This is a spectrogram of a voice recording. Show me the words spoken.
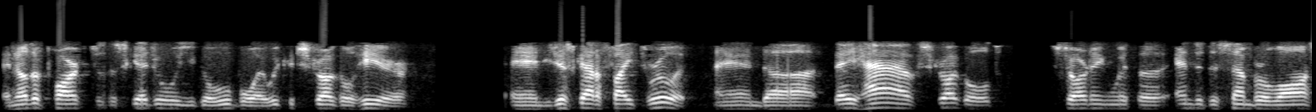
and other parts of the schedule you go, oh boy, we could struggle here, and you just got to fight through it. And uh, they have struggled starting with the end of December loss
